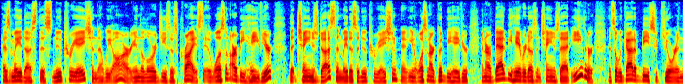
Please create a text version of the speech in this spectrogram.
has made us this new creation that we are in the Lord Jesus Christ. It wasn't our behavior that changed us and made us a new creation. You know, it wasn't our good behavior, and our bad behavior doesn't change that either. And so we got to be secure in.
